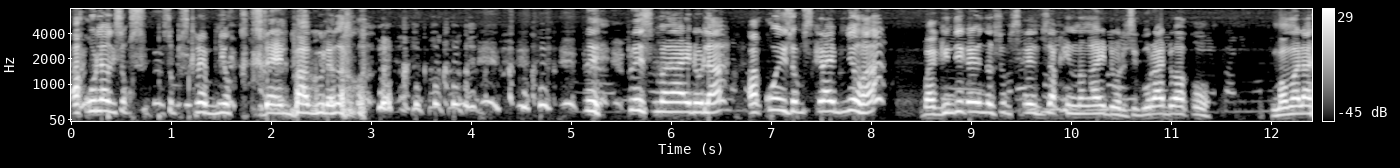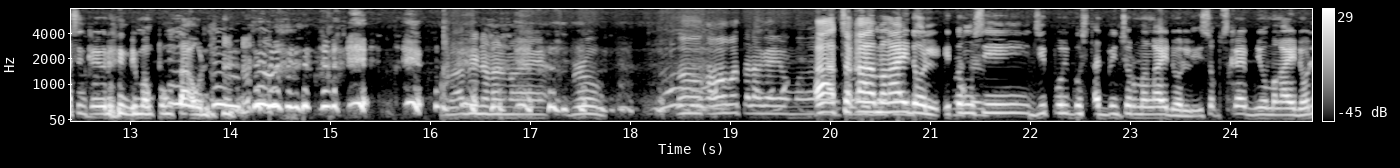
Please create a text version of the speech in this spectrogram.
Ako lang subscribe nyo dahil bago lang ako. please, please mga idol ha, ako i-subscribe nyo ha. Pag hindi kayo nag-subscribe sa akin mga idol, sigurado ako, mamalasin kayo ng limampung taon. Grabe naman mga bro. So, kawawa talaga yung mga... Ah, at saka mga idol, itong si Jeepul Ghost Adventure mga idol, i-subscribe nyo mga idol.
